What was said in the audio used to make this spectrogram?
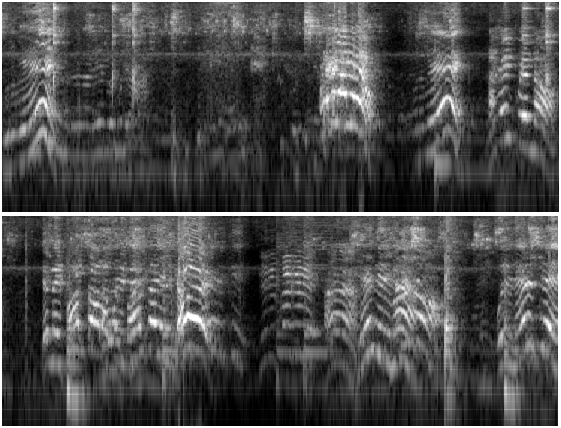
குருவே. பிரகலாதன்! குருவே நகைப்பு என்ன? என்னை பார்த்தால் அப்படி பார்த்தா எனக்கு. ஏன் தெரியுமா? ஒரு நேரத்தில்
